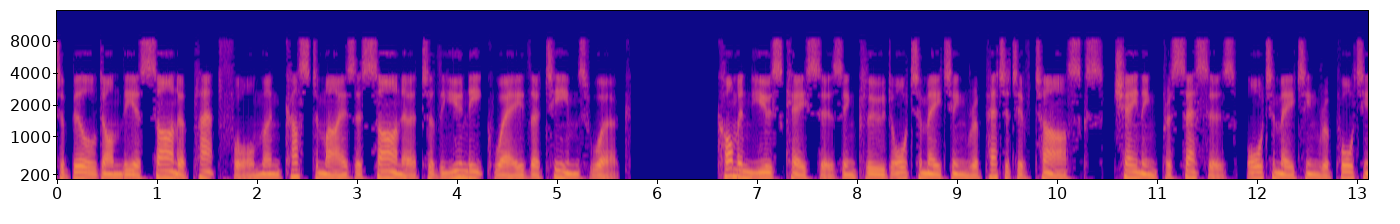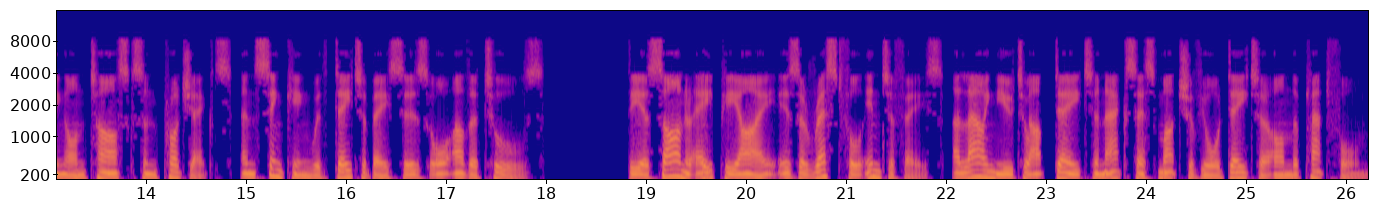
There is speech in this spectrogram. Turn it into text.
to build on the Asana platform and customize Asana to the unique way their teams work. Common use cases include automating repetitive tasks, chaining processes, automating reporting on tasks and projects, and syncing with databases or other tools. The Asana API is a RESTful interface, allowing you to update and access much of your data on the platform.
